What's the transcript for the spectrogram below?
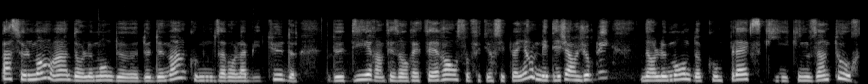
pas seulement hein, dans le monde de, de demain, comme nous avons l'habitude de dire en faisant référence aux futurs citoyens, mais déjà aujourd'hui dans le monde complexe qui, qui nous entoure.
